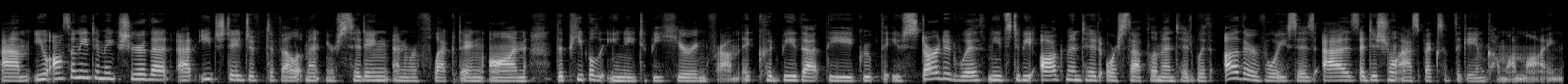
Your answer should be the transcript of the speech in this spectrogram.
Um, you also need to make sure that at each stage of development, you're sitting and reflecting on the people that you need to be hearing from. It could be that the group that you started with needs to be augmented or supplemented with other voices as additional aspects of the game come online.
